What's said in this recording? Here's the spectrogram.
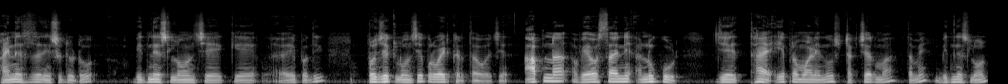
ફાઇનાન્શિયલ ઇન્સ્ટિટ્યૂટો બિઝનેસ લોન છે કે એ બધી પ્રોજેક્ટ લોન છે પ્રોવાઈડ કરતા હોય છે. આપના વ્યવસાયને અનુકૂળ જે થાય એ પ્રમાણેનું સ્ટ્રક્ચરમાં તમે બિઝનેસ લોન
